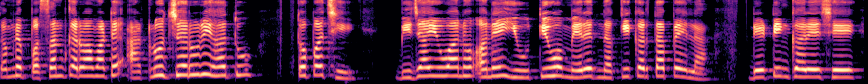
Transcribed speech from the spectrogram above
તમને પસંદ કરવા માટે આટલું જ જરૂરી હતું? તો પછી, બીજા યુવાનો અને યુવતીઓ મેરેજ નક્કી કરતાં પહેલાં, ડેટિંગ કરે છે,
